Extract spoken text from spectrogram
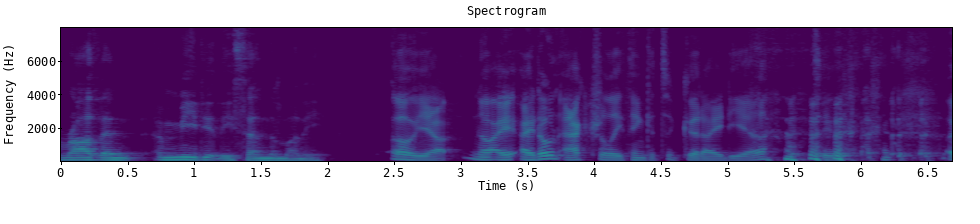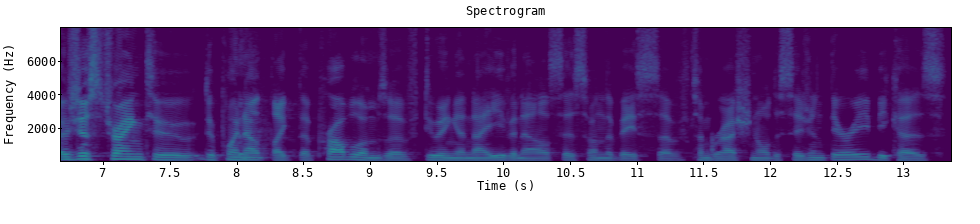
rather than immediately send the money Oh yeah, no, I, I don't actually think it's a good idea. To, I was just trying to to point out like the problems of doing a naive analysis on the basis of some rational decision theory because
